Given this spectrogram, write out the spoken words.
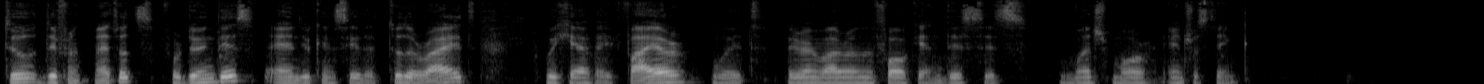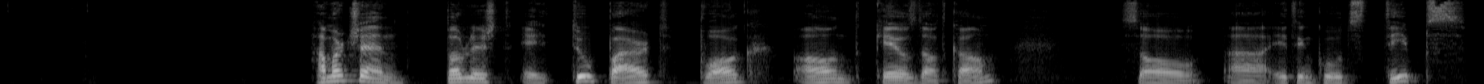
two different methods for doing this, and you can see that to the right we have a fire with V-Ray environment fog, and this is much more interesting. Hammer Chen published a two-part blog on chaos.com. So uh, it includes tips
